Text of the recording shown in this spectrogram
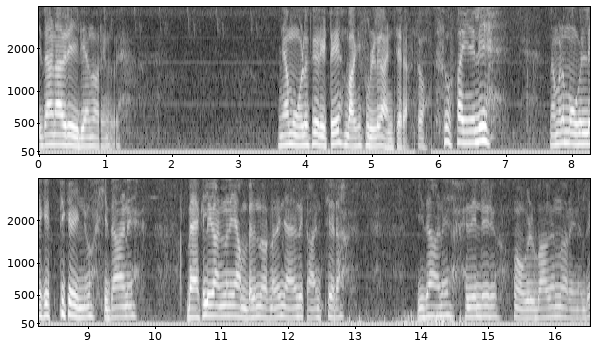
ഇതാണ് ആ ഒരു ഏരിയ എന്ന് പറയുന്നത്. ഞാൻ മുകളിൽ കയറിയിട്ട് ബാക്കി ഫുള്ള് കാണിച്ചു തരാം കേട്ടോ സോ ഫൈനലി നമ്മൾ മുകളിലേക്ക് എത്തിക്കഴിഞ്ഞു. ഇതാണ് ബാക്കിൽ കാണുന്ന ഈ അമ്പലം എന്ന് പറഞ്ഞത്. ഞാനത് കാണിച്ചു തരാം. ഇതാണ് ഇതിന്റെ ഒരു മുകൾ ഭാഗം എന്ന് പറയുന്നത്.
